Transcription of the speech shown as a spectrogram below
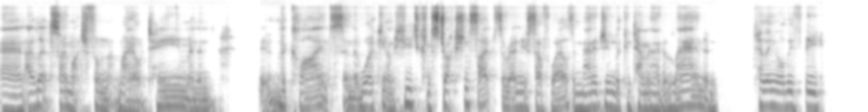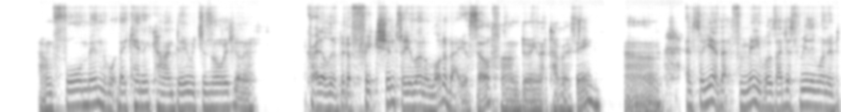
And I learned so much from my old team, and then eh, the clients, and they're working on huge construction sites around New South Wales and managing the contaminated land and telling all these big um, foremen what they can and can't do, which is always going to create a little bit of friction. So you learn a lot about yourself um, doing that type of thing. Um, and so, yeah, that for me was I just really wanted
